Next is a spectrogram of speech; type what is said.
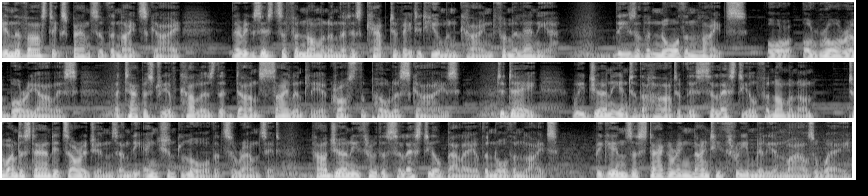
In the vast expanse of the night sky, there exists a phenomenon that has captivated humankind for millennia. These are the northern lights, or aurora borealis, a tapestry of colors that dance silently across the polar skies. Today, we journey into the heart of this celestial phenomenon to understand its origins and the ancient lore that surrounds it. Our journey through the celestial ballet of the northern lights begins a staggering 93 million miles away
